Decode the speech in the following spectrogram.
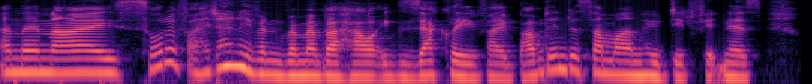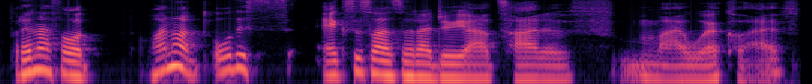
And then I sort of I don't even remember how exactly if I bumped into someone who did fitness, but then I thought, why not all this exercise that I do outside of my work life?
